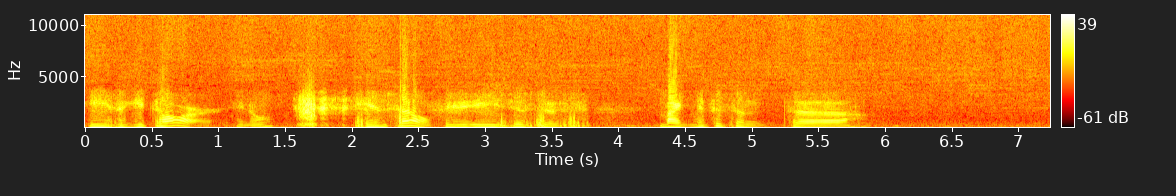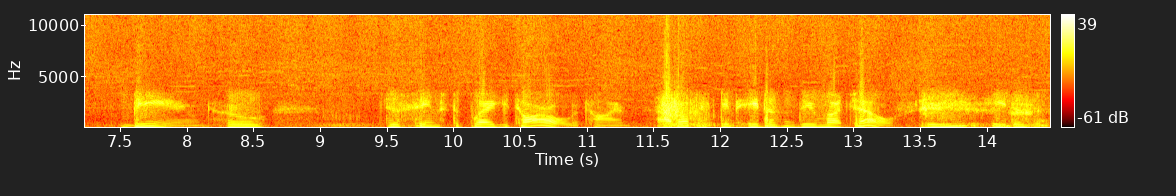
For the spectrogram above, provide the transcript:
he's a guitar, you know, himself. He, he's just this magnificent uh, being who just seems to play guitar all the time. I don't think he, he doesn't do much else. He he doesn't.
